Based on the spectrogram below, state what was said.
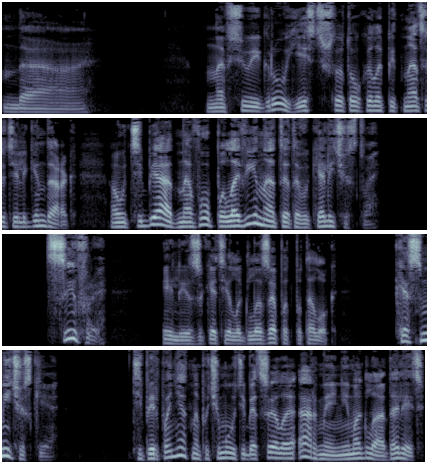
Да, на всю игру есть что-то около 15 легендарок, а у тебя одного половина от этого количества. Цифры, Элли закатила глаза под потолок, космические. Теперь понятно, почему у тебя целая армия не могла одолеть.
